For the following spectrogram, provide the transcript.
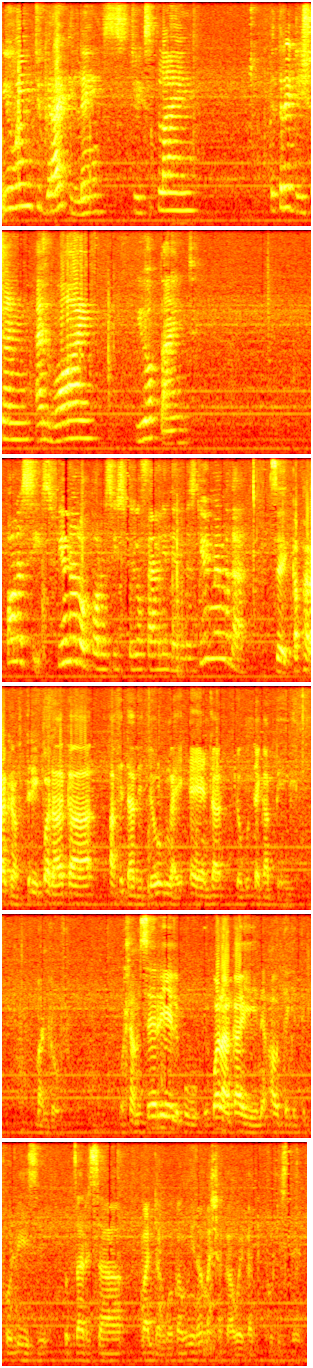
you went to great lengths to explain tradition and why you obtained policies, funeral policies for your family members. Do you remember that? se ka paragraph 3 kwalaho ka affidavit leyi u nga yi endla loko u teka bail mandlovu u hlamuserile ku hikwalaho ka yini a wu teki tipholisi u tsarisa va ndyangu wa ka n'wina maxaka ya wena ka tipholisi teto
